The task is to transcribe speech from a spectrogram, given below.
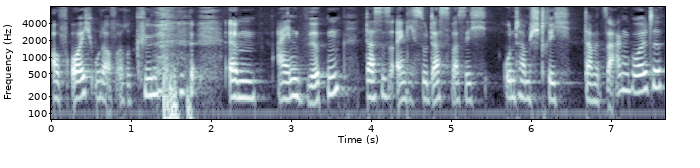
auf euch oder auf eure Kühe ähm, einwirken. Das ist eigentlich so das, was ich unterm Strich damit sagen wollte,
